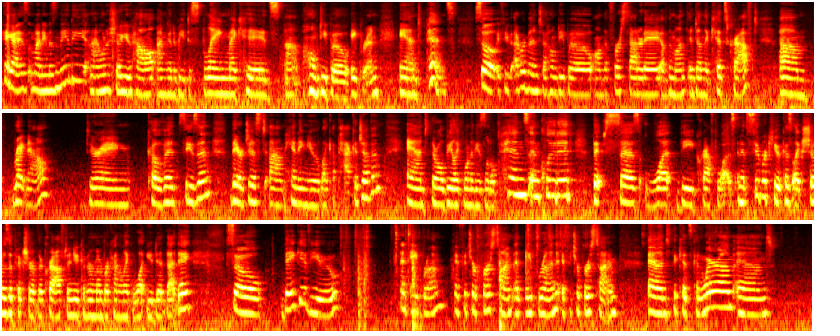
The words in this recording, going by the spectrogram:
Hey guys, my name is Mandy and I want to show you how I'm going to be displaying my kids' um, Home Depot apron and pins. So if you've ever been to Home Depot on the first Saturday of the month and done the kids craft, um, right now during COVID season, they're just um, handing you like a package of them, and there will be like one of these little pins included that says what the craft was, and it's super cute because like shows a picture of the craft, and you can remember kind of like what you did that day. So they give you an apron if it's your first time, an apron if it's your first time, and the kids can wear them and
